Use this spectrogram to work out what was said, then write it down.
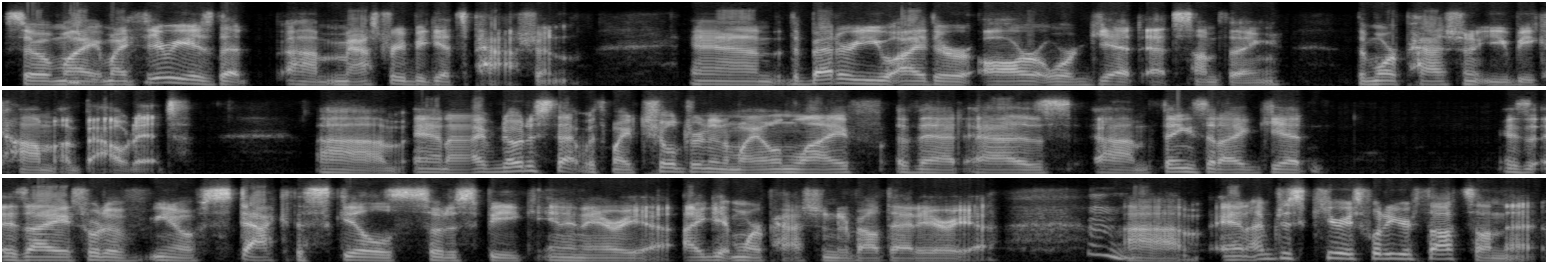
So my, my theory is that um, mastery begets passion. And the better you either are or get at something, the more passionate you become about it. Um, and I've noticed that with my children and in my own life, that as um, things that I get, as, as I sort of you know stack the skills, so to speak, in an area, I get more passionate about that area. Hmm. Um, and I'm just curious, what are your thoughts on that?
